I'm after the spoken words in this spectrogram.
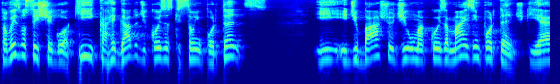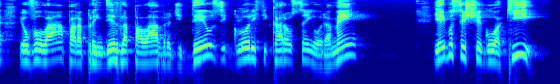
Talvez você chegou aqui carregado de coisas que são importantes e, e debaixo de uma coisa mais importante, que é eu vou lá para aprender da palavra de Deus e glorificar ao Senhor. Amém? E aí você chegou aqui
